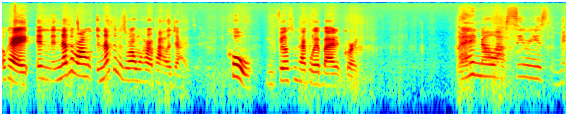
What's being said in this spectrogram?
Okay, and and nothing wrong. Nothing is wrong with her apologizing. Cool. You feel some type of way about it. Great. But I didn't know how serious the man.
